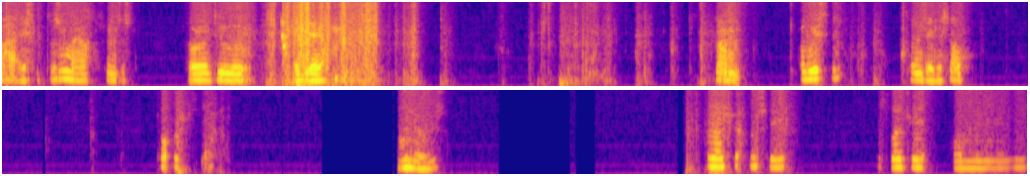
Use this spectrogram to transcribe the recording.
so it doesn't matter. So I'm just trying to do a day. Um, obviously, comes in myself. What was there? My nose. And as you can see, it's legit on my nose.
